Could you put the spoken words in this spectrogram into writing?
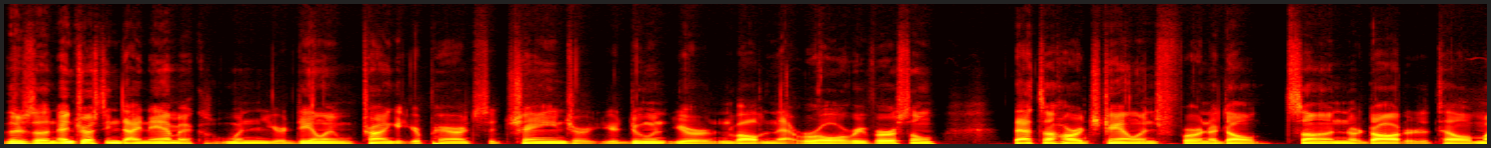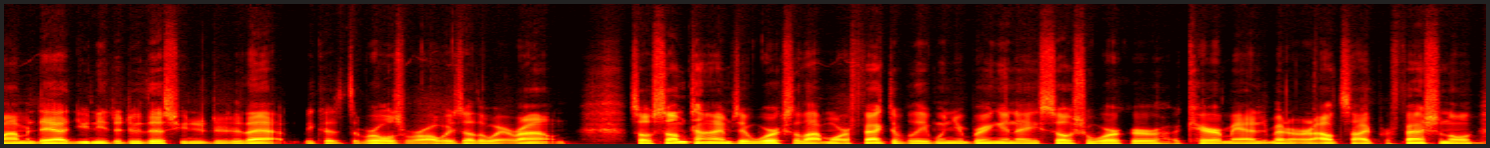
there's an interesting dynamic when you're dealing, trying to get your parents to change, or you're doing, you're involved in that role reversal that's a hard challenge for an adult son or daughter to tell mom and dad, you need to do this, you need to do that, because the roles were always the other way around. So sometimes it works a lot more effectively when you bring in a social worker, a care management, or an outside professional mm-hmm.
